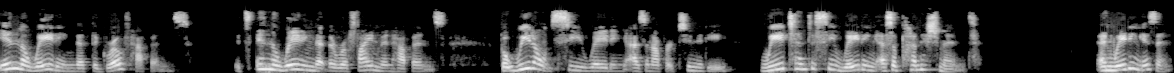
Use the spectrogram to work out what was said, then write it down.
in the waiting that the growth happens. It's in the waiting that the refinement happens. But we don't see waiting as an opportunity. We tend to see waiting as a punishment. And waiting isn't.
